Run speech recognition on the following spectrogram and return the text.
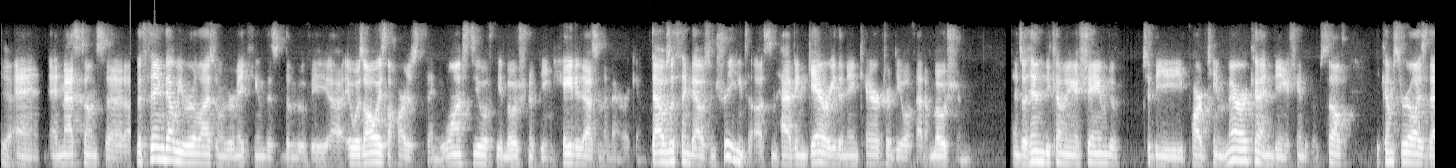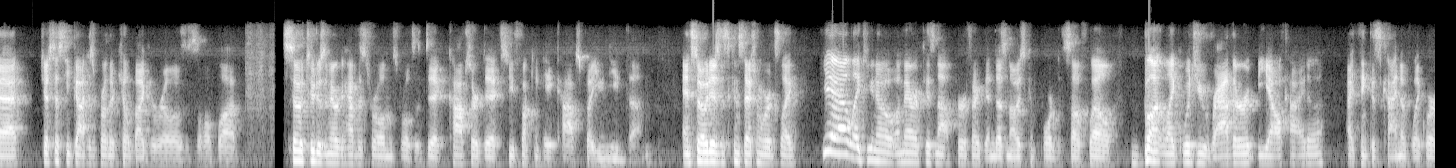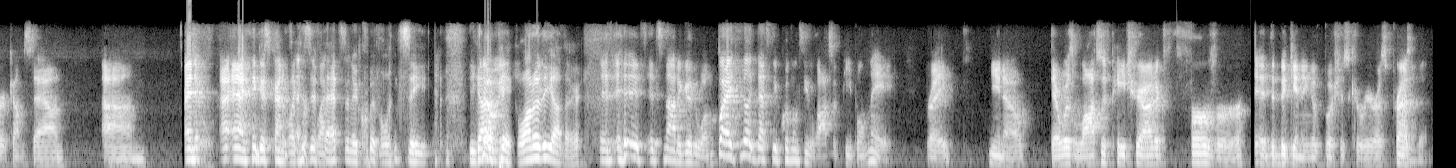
Yeah. and and Matt Stone said the thing that we realized when we were making this the movie uh, it was always the hardest thing. We wanted to deal with the emotion of being hated as an American. That was the thing that was intriguing to us, and having Gary, the main character, deal with that emotion, and so him becoming ashamed of to be part of Team America and being ashamed of himself, he comes to realize that just as he got his brother killed by guerrillas, is the whole plot. So too does America have this role and this world a dick. Cops are dicks. You fucking hate cops, but you need them. And so it is this concession where it's like, yeah, like you know, America is not perfect and doesn't always comport itself well, but like, would you rather it be Al Qaeda? I think is kind of like where it comes down. Um, and and I think it's kind of like As if that's an equivalency. You gotta No, it- pick one or the other. it, it, it's it's not a good one. But I feel like that's the equivalency lots of people made, right? You know, there was lots of patriotic fervor at the beginning of Bush's career as president,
